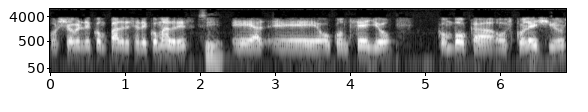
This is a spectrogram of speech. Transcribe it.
os xoves de compadres e de comadres. Sí. Eh, eh, o Concello convoca os colexios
